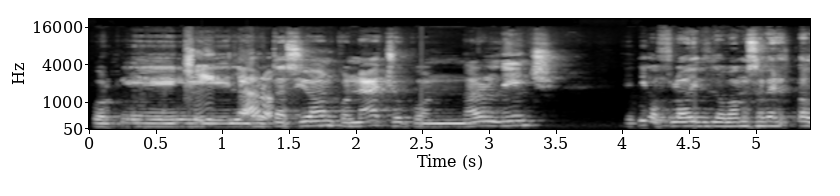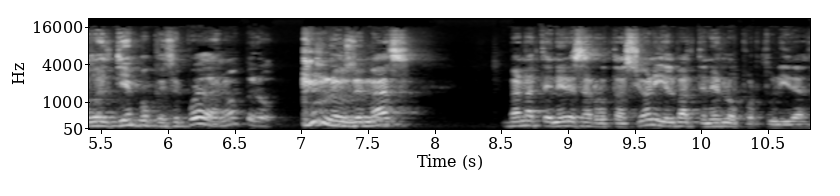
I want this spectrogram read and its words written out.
porque la rotación con Nacho, con Aaron Lynch, digo, Floyd lo vamos a ver todo el tiempo que se pueda, ¿no? Pero los demás van a tener esa rotación y él va a tener la oportunidad.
